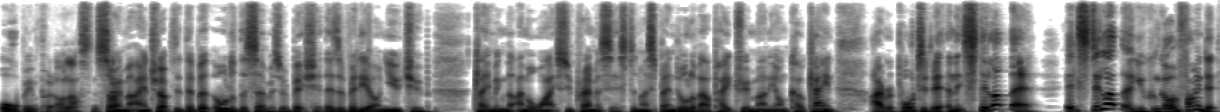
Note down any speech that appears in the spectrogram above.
all been put on us. Instead. Sorry, Matt, I interrupted there, but all of the servers are a bit shit. There's a video on YouTube claiming that I'm a white supremacist and I spend all of our Patreon money on cocaine. I reported it and it's still up there. It's still up there. You can go and find it.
